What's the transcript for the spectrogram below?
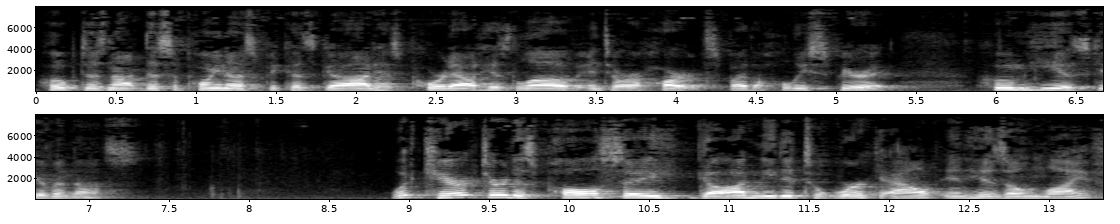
Hope does not disappoint us because God has poured out His love into our hearts by the Holy Spirit, whom He has given us. What character does Paul say God needed to work out in his own life?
